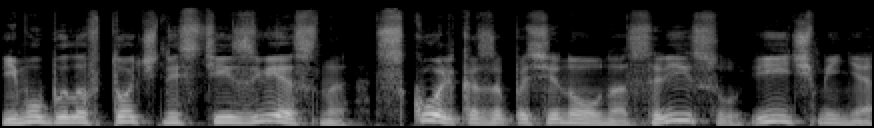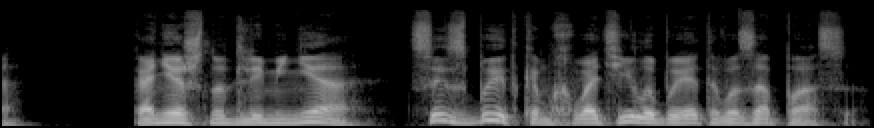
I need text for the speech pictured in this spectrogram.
Ему было в точности известно, сколько запасено у нас рису и ячменя. Конечно, для меня с избытком хватило бы этого запаса.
